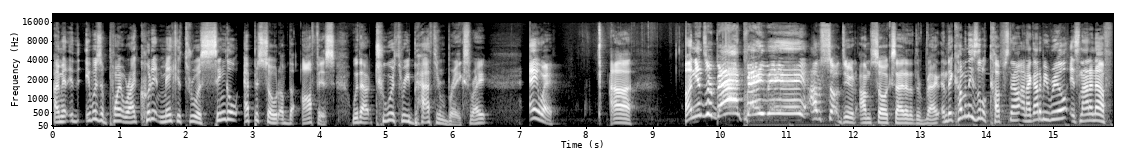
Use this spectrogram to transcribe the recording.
I mean, it, it was a point where I couldn't make it through a single episode of The Office without two or three bathroom breaks, right? Anyway, uh, onions are back, baby! I'm so, dude, I'm so excited that they're back. And they come in these little cups now, and I gotta be real, it's not enough.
